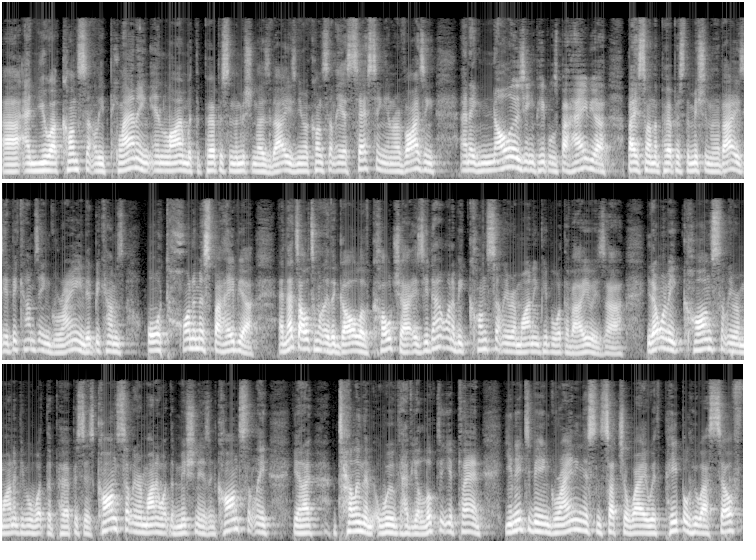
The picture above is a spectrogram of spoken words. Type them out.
Uh, and you are constantly planning in line with the purpose and the mission of those values, and you are constantly assessing and revising and acknowledging people's behavior based on the purpose, the mission, and the values, it becomes ingrained. It becomes autonomous behavior. And that's ultimately the goal of culture is you don't want to be constantly reminding people what the values are. You don't want to be constantly reminding people what the purpose is, constantly reminding what the mission is, and constantly, you know, telling them, well, have you looked at your plan? You need to be ingraining this in such a way with people who are self,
